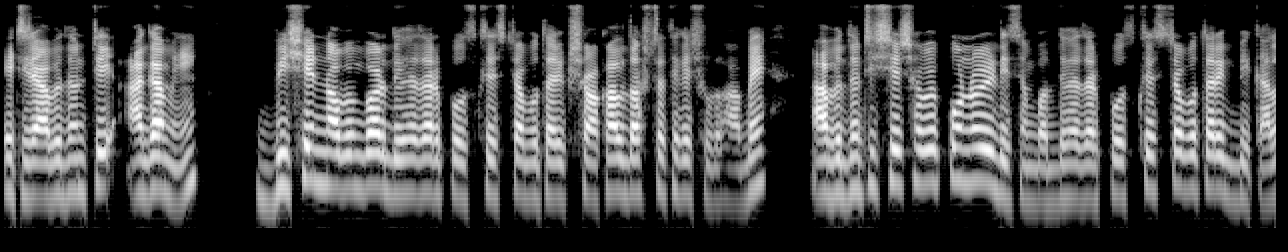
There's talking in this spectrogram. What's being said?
এটির আবেদনটি আগামী বিশে নভেম্বর দুই হাজার পঁচিশ খ্রিস্টাব্দ তারিখ সকাল দশটা থেকে শুরু হবে। আবেদনটি শেষ হবে পনেরোই ডিসেম্বর দুই হাজার পঁচিশ খ্রিস্টাব্দ তারিখ বিকাল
